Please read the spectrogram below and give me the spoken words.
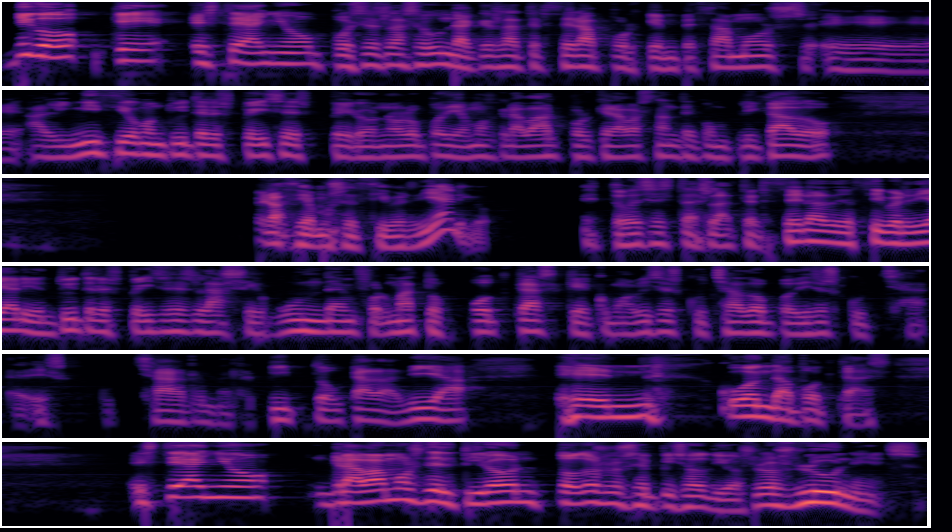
Digo que este año pues es la segunda, que es la tercera, porque empezamos eh, al inicio con Twitter Spaces, pero no lo podíamos grabar porque era bastante complicado. Pero hacíamos el ciberdiario. Entonces esta es la tercera del ciberdiario en Twitter Spaces, la segunda en formato podcast que como habéis escuchado podéis escuchar, escuchar me repito, cada día en Cuonda Podcast. Este año grabamos del tirón todos los episodios, los lunes.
